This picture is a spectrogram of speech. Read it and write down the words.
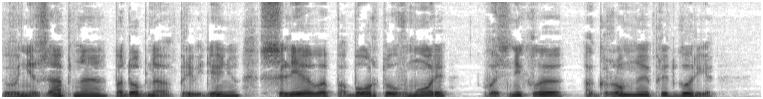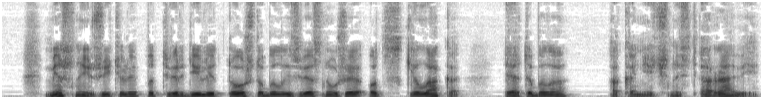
Внезапно, подобно привидению, слева по борту в море возникло огромное предгорье. Местные жители подтвердили то, что было известно уже от Скилака. Это была оконечность Аравии.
